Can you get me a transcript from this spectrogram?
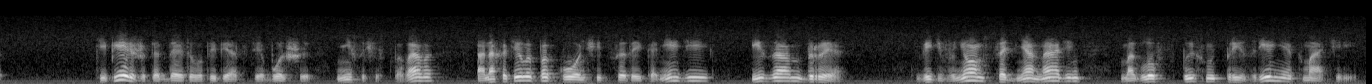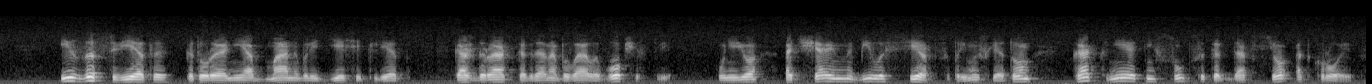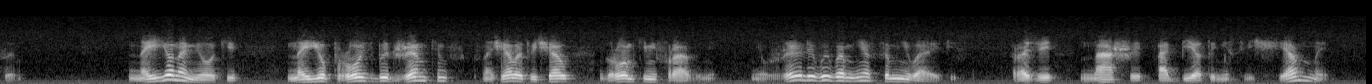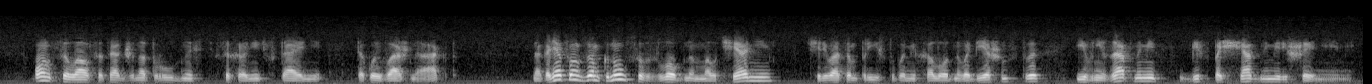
Теперь же, когда этого препятствия больше не существовало, она хотела покончить с этой комедией из-за Андре, ведь в нем со дня на день могло вспыхнуть презрение к матери, из-за света, который они обманывали десять лет. Каждый раз, когда она бывала в обществе, у нее отчаянно билось сердце при мысли о том, как к ней отнесутся, когда все откроется. На ее намеки, на ее просьбы Дженкинс сначала отвечал громкими фразами. «Неужели вы во мне сомневаетесь? Разве наши обеты не священны?» Он ссылался также на трудность сохранить в тайне такой важный акт. Наконец он замкнулся в злобном молчании, чреватым приступами холодного бешенства и внезапными беспощадными решениями.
